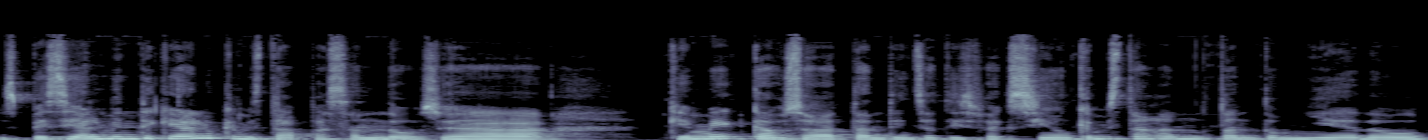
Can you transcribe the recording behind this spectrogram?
especialmente qué era lo que me estaba pasando, o sea, qué me causaba tanta insatisfacción, qué me estaba dando tanto miedo.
